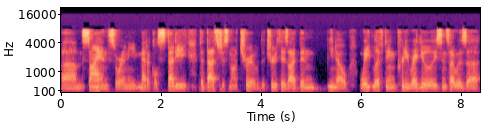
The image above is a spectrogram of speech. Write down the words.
um, science or any medical study that that's just not true. The truth is i've been you know weightlifting pretty regularly since i was a,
